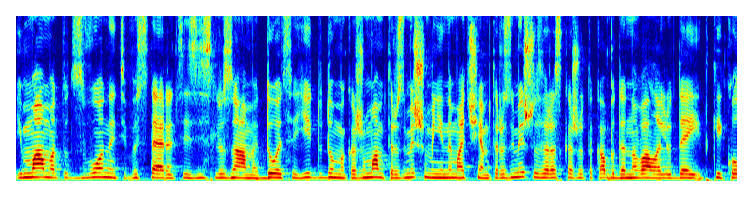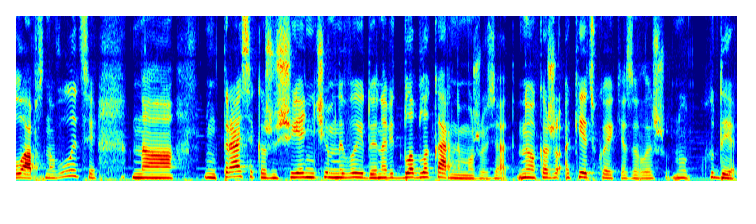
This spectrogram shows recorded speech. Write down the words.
І мама тут дзвонить в істериці зі сльозами. Доця, їй додому. Кажу, мам, ти розумієш, що мені нема чим. Ти розумієш, що зараз кажу, така буде навала людей і такий колапс на вулиці на трасі. Кажу, що я нічим не вийду, я навіть блаблакар не можу взяти. Ну я кажу, а кецьку як я залишу? Ну куди?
